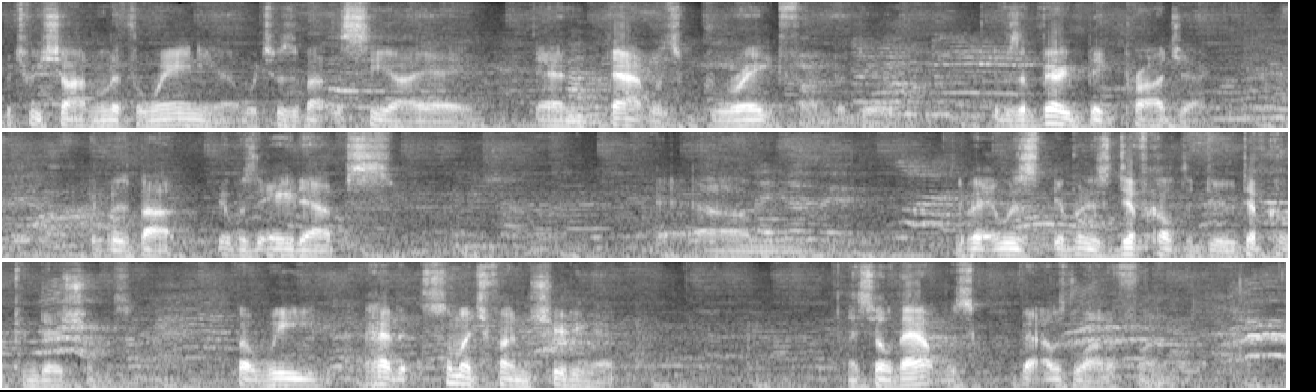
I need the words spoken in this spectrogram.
which we shot in Lithuania, which was about the CIA, and that was great fun to do. It was a very big project. It was about it was eight eps. Um, it was it was difficult to do, difficult conditions, but we had so much fun shooting it. And so that was that was a lot of fun.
